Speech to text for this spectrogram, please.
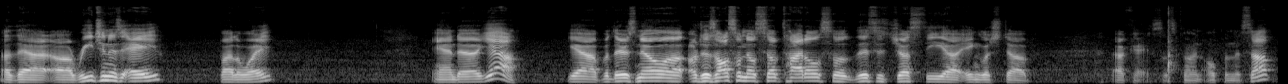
of that. Uh, region is A, by the way. And uh, yeah, yeah, but there's no, uh, oh, there's also no subtitles, so this is just the uh, English dub. Okay, so let's go and open this up.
